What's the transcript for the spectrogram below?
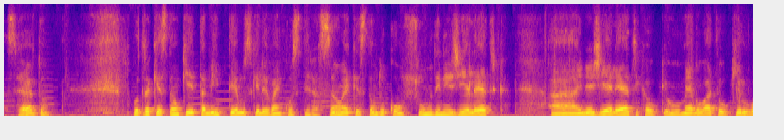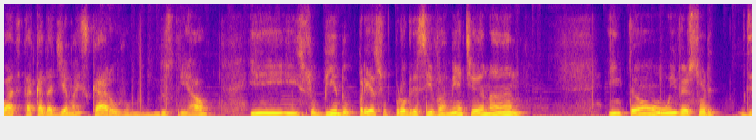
tá certo? Outra questão que também temos que levar em consideração é a questão do consumo de energia elétrica. A energia elétrica, o, megawatt ou quilowatt está cada dia mais caro, o industrial, e, e subindo o preço progressivamente ano a ano. Então, o inversor de,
